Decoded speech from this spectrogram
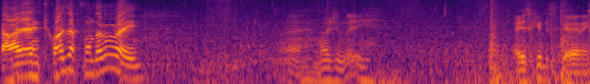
Caralho, a gente quase afunda, velho. É, imaginei. É isso que eles querem.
